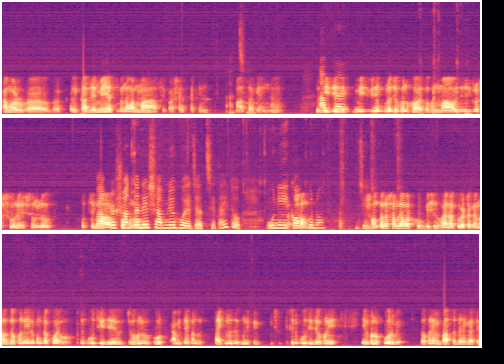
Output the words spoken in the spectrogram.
আমার কাজের মেয়ে আছে এবং আমার মা আছে বাসায় থাকেন। মা আচ্ছা। থাকেন হ্যাঁ। এই যে মিসবিহেভগুলো যখন হয় তখন মা ওই জিনিসগুলো শুনে হচ্ছে মা আপনার সন্তানের সামনে হয়ে যাচ্ছে তাই তো? উনি কখনো জি। সন্তানের সামনে আমার খুব বেশি হয় না খুব একটা। কেন যখন এরকমটা করে বুঝি যে যখন আমি তো এখন সাইকোলজি মানে কিছু কিছু বুঝি যে যখনই এরকম করবে তখন আমি বাচ্চাদের কাছে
